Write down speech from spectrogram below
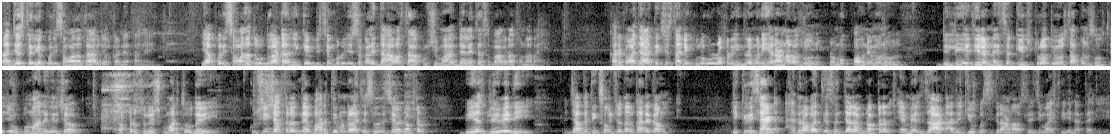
राज्यस्तरीय परिसंवादाचं आयोजन करण्यात आलं आहे या परिसंवादाचं उद्घाटन एकवीस डिसेंबर रोजी सकाळी दहा वाजता कृषी महाविद्यालयाच्या सभागृहात होणार आहे. कार्यक्रमाच्या अध्यक्षस्थानी कुलगुरू डॉक्टर इंद्रमणी हे राहणार असून प्रमुख पाहुणे म्हणून दिल्ली येथील नैसर्गिक स्रोत व्यवस्थापन संस्थेचे उपमहानिदेशक डॉक्टर सुरेश कुमार चौधरी कृषी शास्त्रज्ञ भारती मंडळाचे सदस्य डॉक्टर बी एस द्विवेदी जागतिक संशोधन कार्यक्रम इक्रिसॅट हैदराबादचे संचालक डॉक्टर एम एल जाट आदींची उपस्थिती राहणार असल्याची माहिती देण्यात आली आहे.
